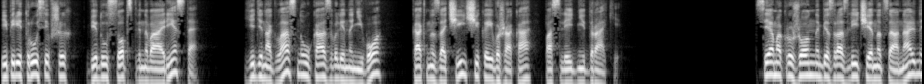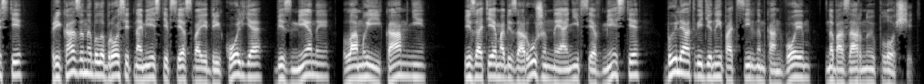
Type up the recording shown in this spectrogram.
и перетрусивших ввиду собственного ареста, единогласно указывали на него, как на зачинщика и вожака последней драки всем окруженным без различия национальности приказано было бросить на месте все свои дреколья, безмены, ломы и камни, и затем обезоруженные они все вместе были отведены под сильным конвоем на базарную площадь.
